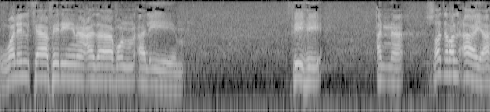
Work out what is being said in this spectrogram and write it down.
وللكافرين عذاب أليم. فيه أن صدر الآية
